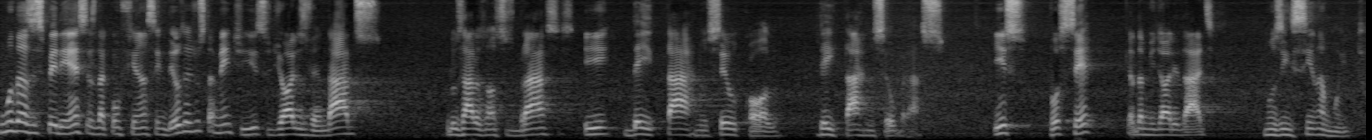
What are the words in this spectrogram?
Uma das experiências da confiança em Deus é justamente isso, de olhos vendados, cruzar os nossos braços e deitar no seu colo, deitar no seu braço. Isso, você, que é da melhor idade, nos ensina muito.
